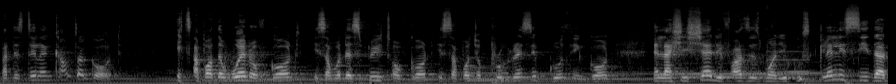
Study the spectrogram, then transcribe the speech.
but they still encounter God. It's about the word of God, it's about the spirit of God, it's about your progressive growth in God. And like she shared with us this morning, you could clearly see that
